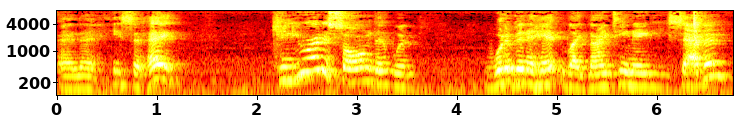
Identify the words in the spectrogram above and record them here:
And then he said, Hey, can you write a song that would would have been a hit in like 1987?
